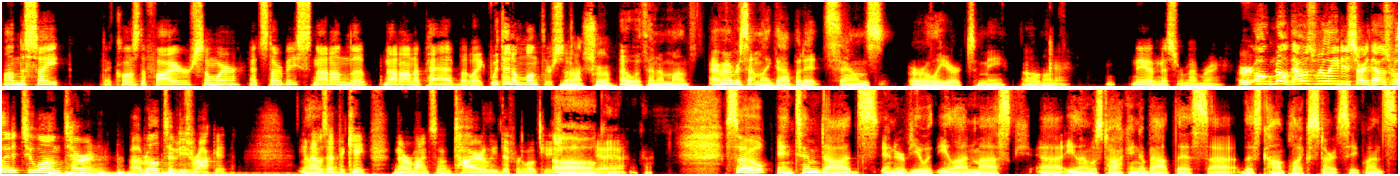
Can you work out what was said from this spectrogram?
on the site? that caused a fire somewhere at Starbase? Not on the not on a pad, but like within a month or so. Not sure. Oh, within a month. I remember something like that, but it sounds earlier to me. A month. Okay. Maybe I'm misremembering. Or oh no, that was related. Sorry, that was related to um Terran, uh, Relativity's rocket. That Oh. was at the Cape. Never mind. So entirely different location. Oh, okay. Yeah, yeah. okay. So in Tim Dodd's interview with Elon Musk, uh, Elon was talking about this uh, this complex start sequence,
